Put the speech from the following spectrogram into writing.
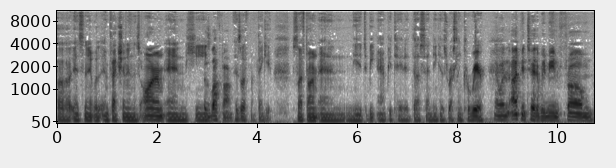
uh, incident with infection in his arm, and he His left arm. his left arm, thank you, his left arm, and needed to be amputated, thus ending his wrestling career. And when amputated, we mean from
